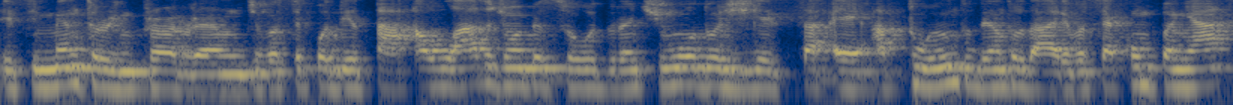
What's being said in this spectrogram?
esse mentoring program, de você poder estar ao lado de uma pessoa durante um ou dois dias é, atuando dentro da área, você acompanhar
